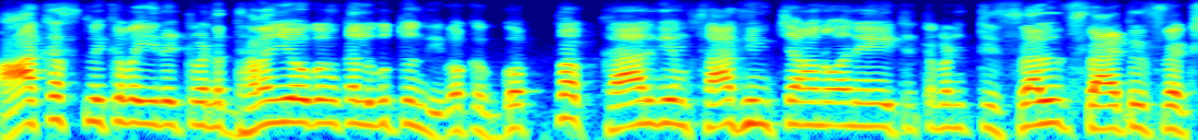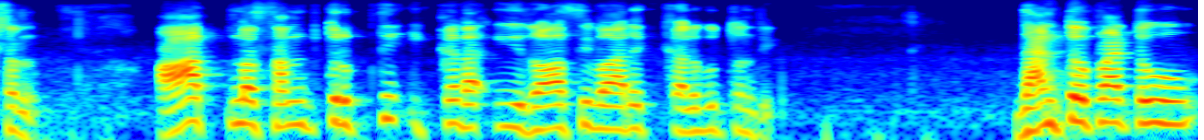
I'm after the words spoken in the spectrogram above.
ఆకస్మికమైనటువంటి ధనయోగం కలుగుతుంది ఒక గొప్ప కార్యం సాధించాను అనేటటువంటి సెల్ఫ్ సాటిస్ఫాక్షన్ ఆత్మ సంతృప్తి ఇక్కడ ఈ రాశి వారికి కలుగుతుంది. దాంతోపాటు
